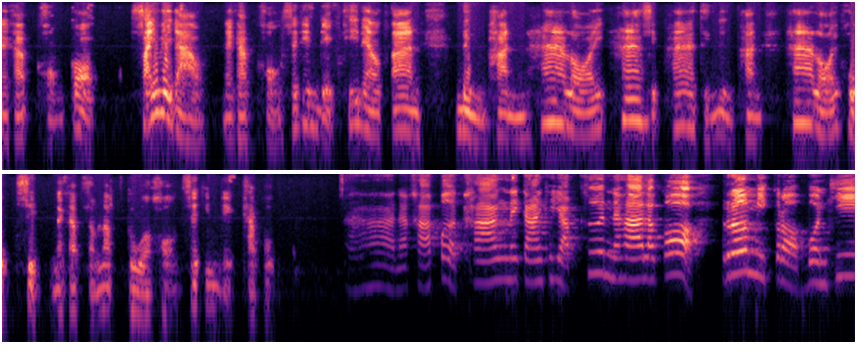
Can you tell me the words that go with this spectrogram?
นะครับของกรอบ sideway down นะครับของ SET Index ที่แนวต้าน 1,555 ถึง 1,560 นะครับสำหรับตัวของเซ็ตอินเด็กครับผมอ่านะคะเปิดทางในการขยับขึ้นนะคะ แล้วก็เริ่มมีกรอบบนที่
